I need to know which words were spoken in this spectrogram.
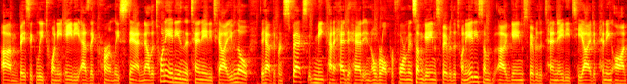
um, basically 2080 as they currently stand. Now the 2080 and the 1080 Ti, even though they have different specs, meet kind of head to head in overall performance. Some games favor the 2080, some uh, games favor the 1080 Ti, depending on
